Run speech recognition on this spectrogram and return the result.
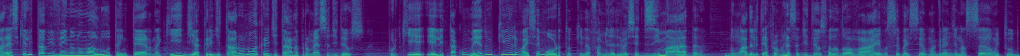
Parece que ele está vivendo numa luta interna aqui de acreditar ou não acreditar na promessa de Deus. porque ele tá com medo que ele vai ser morto, que a família dele vai ser dizimada. De um lado ele tem a promessa de Deus falando, ó, oh, vai, você vai ser uma grande nação e tudo.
